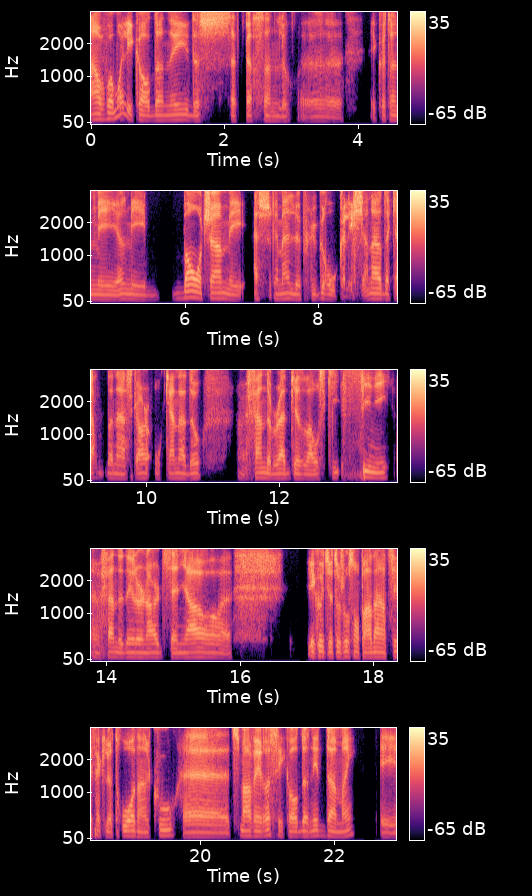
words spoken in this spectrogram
Envoie-moi les coordonnées de cette personne-là. Euh, écoute, un de, mes, un de mes bons chums est assurément le plus gros collectionneur de cartes de NASCAR au Canada. Un fan de Brad Keselowski, fini, un fan de Dale Earnhardt Senior. euh, écoute, il a toujours son pendentif avec le 3 dans le coup. Euh, tu m'enverras ses coordonnées demain. Et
